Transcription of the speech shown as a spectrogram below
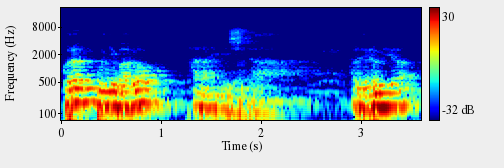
그런 분이 바로 하나님이시다. 할렐루야.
